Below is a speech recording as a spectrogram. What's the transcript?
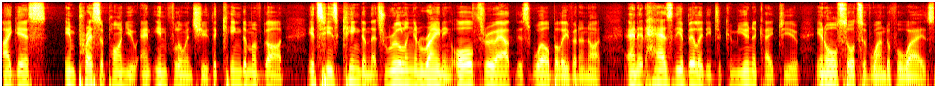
I guess, impress upon you and influence you. The kingdom of God. It's His kingdom that's ruling and reigning all throughout this world, believe it or not. And it has the ability to communicate to you in all sorts of wonderful ways.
